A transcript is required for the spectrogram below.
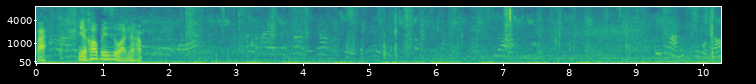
ไปเดี๋ยวเข้าไปสวนนะครับที่หามันขูดเนาะ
